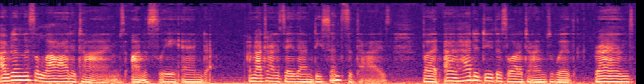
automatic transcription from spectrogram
I've done this a lot of times, honestly, and I'm not trying to say that I'm desensitized, but I've had to do this a lot of times with friends,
